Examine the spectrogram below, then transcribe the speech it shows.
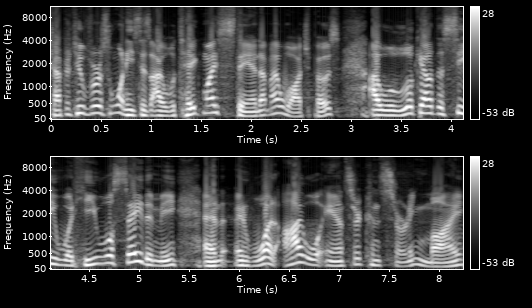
Chapter 2, verse 1, he says, I will take my stand at my watchpost. I will look out to see what he will say to me and, and what I will answer concerning my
